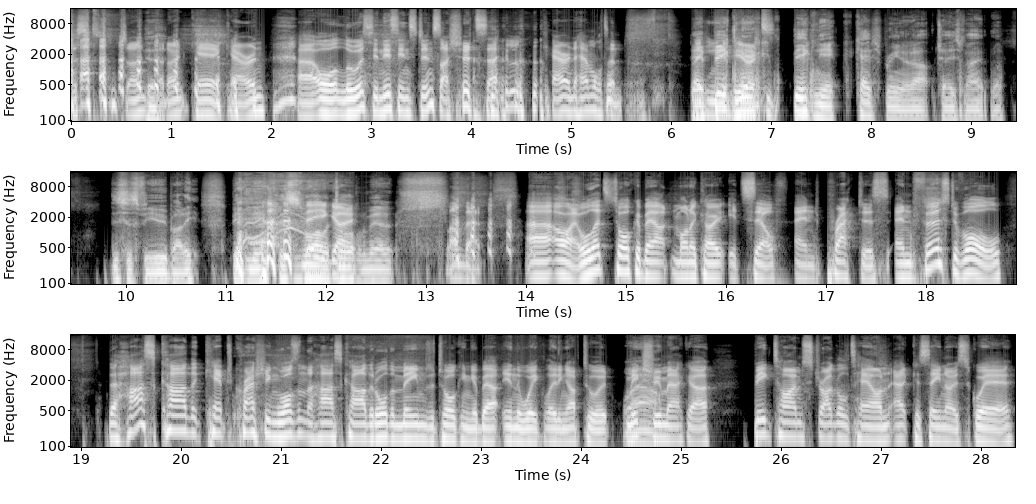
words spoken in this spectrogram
just, don't, I don't care, Karen uh, or Lewis. In this instance, I should say Karen Hamilton. Yeah, Making an big Nick, appearance. Big Nick keeps bringing it up. Jeez, mate, this is for you, buddy. Big Nick, this is There why you we're go. talking about it. Love that. Uh, all right. Well, let's talk about Monaco itself and practice. And first of all, the Haas car that kept crashing wasn't the Haas car that all the memes were talking about in the week leading up to it. Mick Schumacher, big time struggle town at Casino Square.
